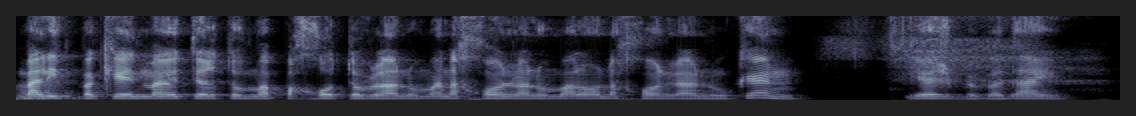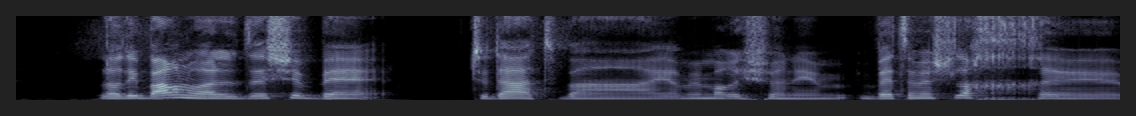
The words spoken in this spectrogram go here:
מה להתמקד, מה יותר טוב, מה פחות טוב לנו, מה נכון לנו, מה לא נכון לנו, כן, יש, בוודאי. לא דיברנו על זה שב... את יודעת, בימים הראשונים, בעצם יש לך אה,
